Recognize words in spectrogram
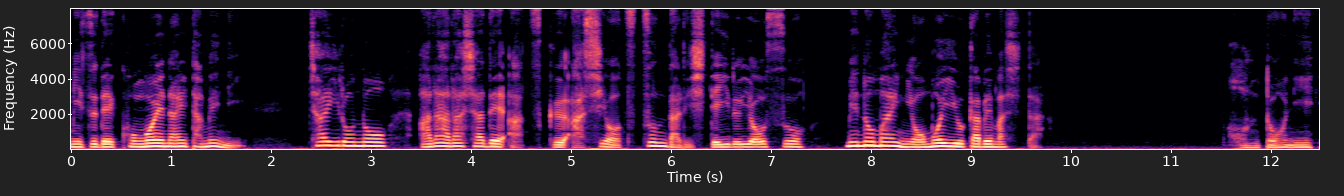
水で凍えないために茶色の荒々車で厚く足を包んだりしている様子を目の前に思い浮かべました。本当に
